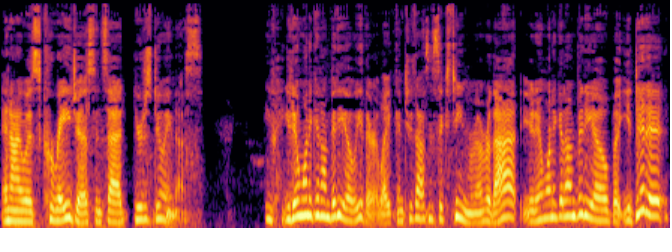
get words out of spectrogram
and I was courageous and said, you're just doing this you, you didn't want to get on video either. Like in 2016, remember that? You didn't want to get on video, but you did it.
